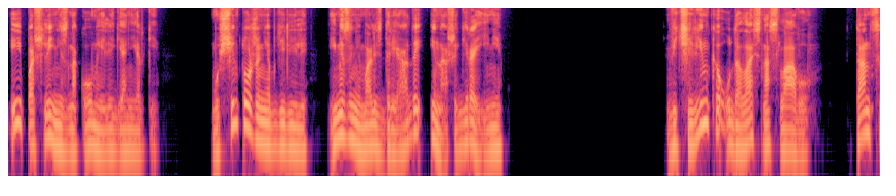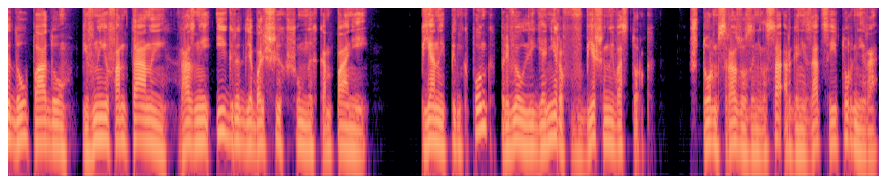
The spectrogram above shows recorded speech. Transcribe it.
и пошли незнакомые легионерки. Мужчин тоже не обделили, ими занимались дриады и наши героини. Вечеринка удалась на славу. Танцы до упаду, пивные фонтаны, разные игры для больших шумных компаний. Пьяный пинг-понг привел легионеров в бешеный восторг. Шторм сразу занялся организацией турнира.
